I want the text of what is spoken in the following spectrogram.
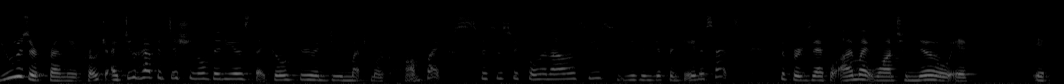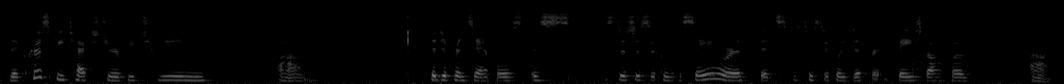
user-friendly approach. I do have additional videos that go through and do much more complex statistical analyses using different data sets. So for example, I might want to know if, if the crispy texture between um, the different samples is statistically the same or if it's statistically different based off of um,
